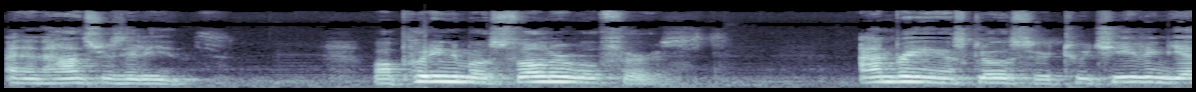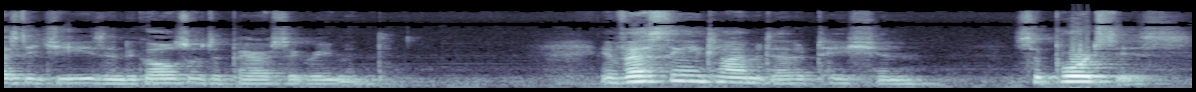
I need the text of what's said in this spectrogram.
and enhance resilience, while putting the most vulnerable first and bringing us closer to achieving the SDGs and the goals of the Paris Agreement. investing in climate adaptation supports this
